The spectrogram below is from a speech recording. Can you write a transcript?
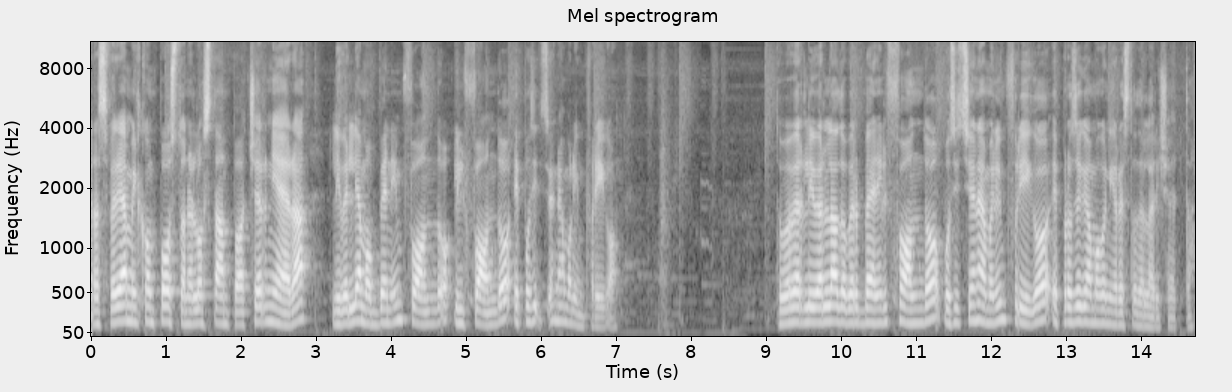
Trasferiamo il composto nello stampo a cerniera, livelliamo bene in fondo, il fondo e posizioniamolo in frigo. Dopo aver livellato per bene il fondo, posizioniamolo in frigo e proseguiamo con il resto della ricetta.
